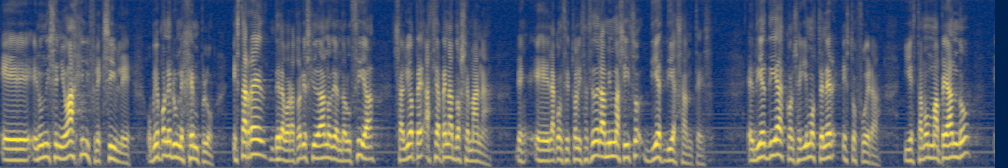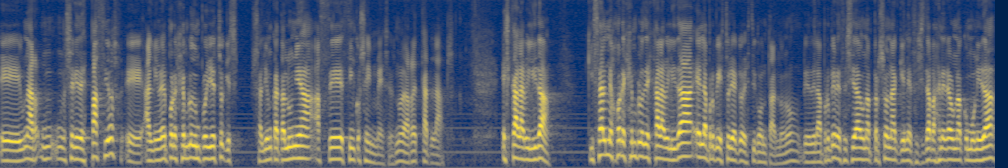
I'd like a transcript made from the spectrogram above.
en un diseño ágil y flexible. Os voy a poner un ejemplo. Esta red de Laboratorios Ciudadanos de Andalucía salió hace apenas dos semanas. la conceptualización de la misma se hizo diez días antes. En 10 días conseguimos tener esto fuera y estamos mapeando eh, una, serie de espacios eh, al nivel, por ejemplo, de un proyecto que salió en Cataluña hace cinco o seis meses, ¿no? la Red Cat Labs. Escalabilidad. Quizá el mejor ejemplo de escalabilidad es la propia historia que os estoy contando, ¿no? desde la propia necesidad de una persona que necesitaba generar una comunidad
